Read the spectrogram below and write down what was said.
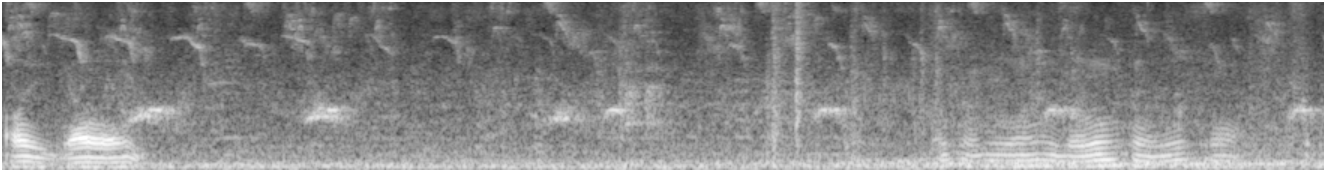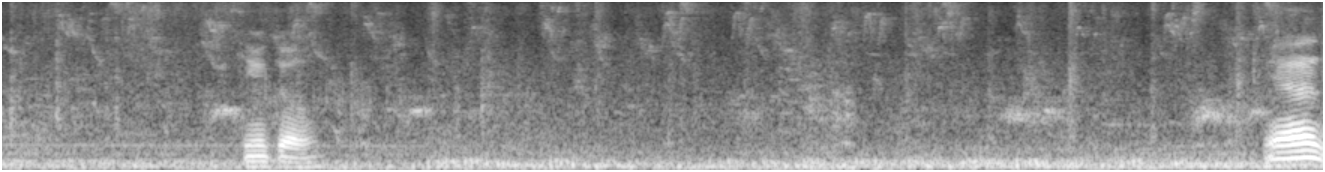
Ôi Here you go. Yeah,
